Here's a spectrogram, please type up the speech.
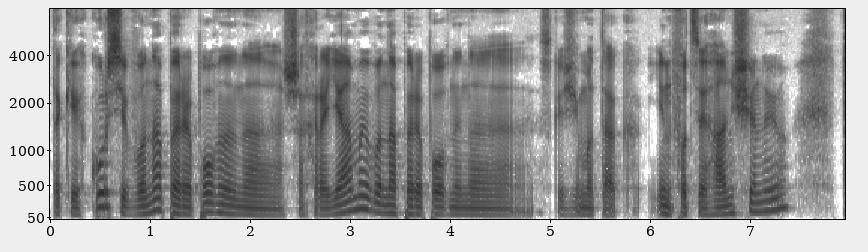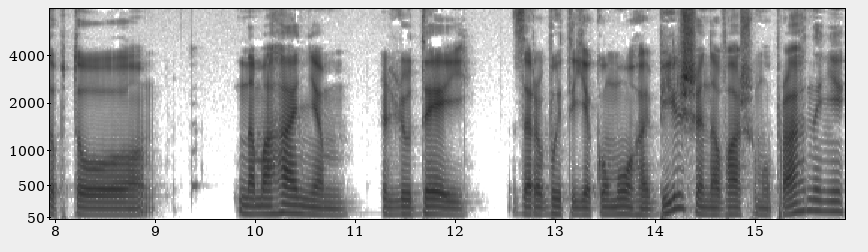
таких курсів вона переповнена шахраями, вона переповнена, скажімо так, інфоциганщиною, тобто намаганням людей заробити якомога більше на вашому прагненні,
